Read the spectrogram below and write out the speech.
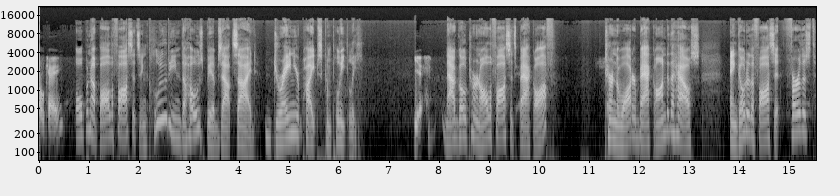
Okay. Open up all the faucets, including the hose bibs outside. Drain your pipes completely. Yes. Now go turn all the faucets back off. Turn the water back onto the house and go to the faucet furthest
